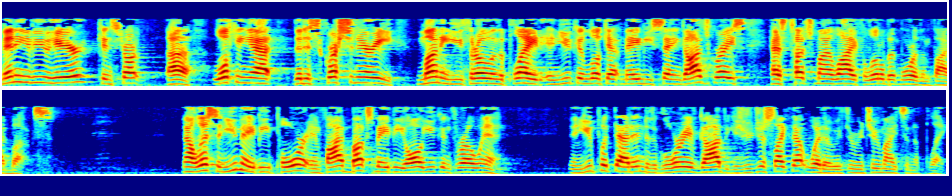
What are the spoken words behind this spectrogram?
Many of you here can start uh, looking at the discretionary money you throw in the plate, and you can look at maybe saying, God's grace has touched my life a little bit more than five bucks. Now, listen, you may be poor, and five bucks may be all you can throw in then you put that into the glory of God because you're just like that widow who threw two mites in a plate.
